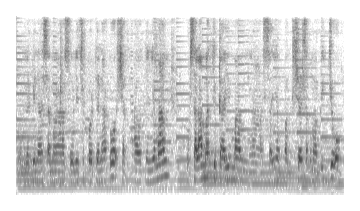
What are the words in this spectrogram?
Ug labi na sa mga solid supporter nako shout out ninyo ma'am. Ug salamat jud kayo ma'am nga sa inyong pag-share sa mga video. Ug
